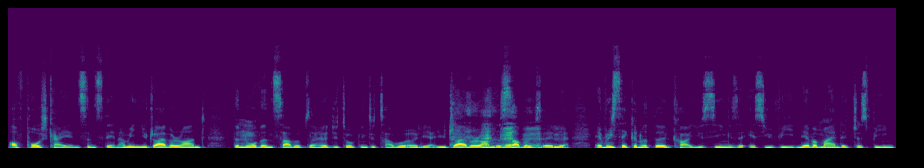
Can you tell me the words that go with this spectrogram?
of Porsche Cayenne since then. I mean, you drive around the northern suburbs. I heard you talking to Tabo earlier. You drive around the suburbs earlier. Every second or third car you're seeing is a SUV. Never mind it just being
